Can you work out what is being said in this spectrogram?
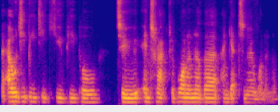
for LGBTQ people to interact with one another and get to know one another.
